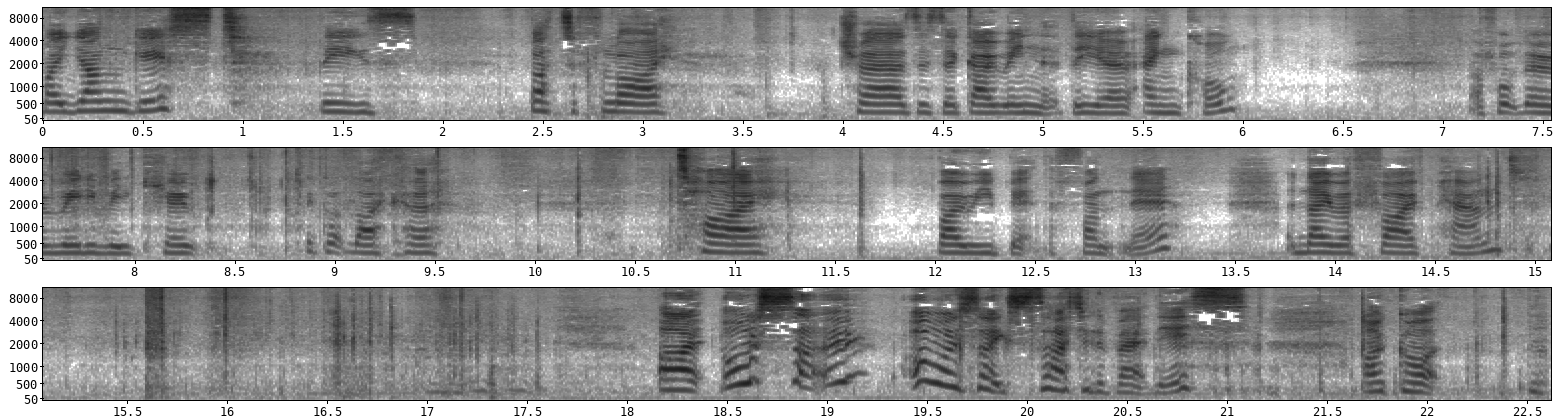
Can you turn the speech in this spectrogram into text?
my youngest these butterfly trousers that go in at the uh, ankle. I thought they were really really cute. They got like a tie bowie bit at the front there and they were five pound I also I was so excited about this I got the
